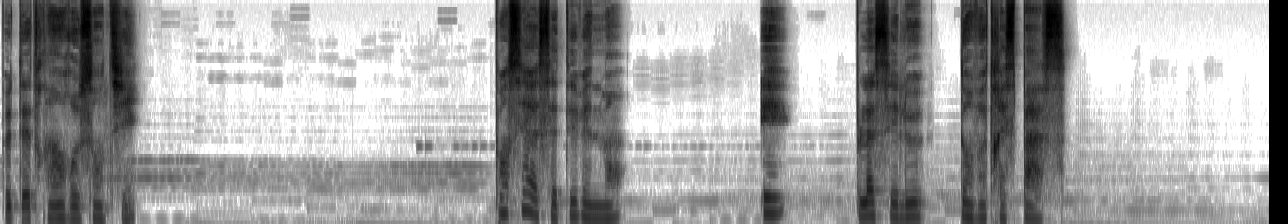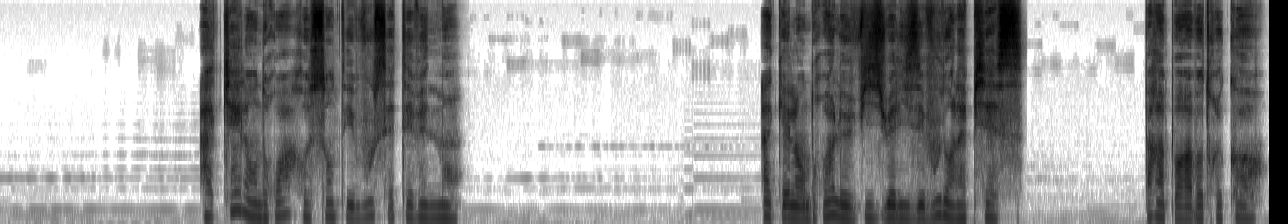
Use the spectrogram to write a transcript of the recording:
Peut-être un ressenti? Pensez à cet événement et placez-le dans votre espace. À quel endroit ressentez-vous cet événement? À quel endroit le visualisez-vous dans la pièce par rapport à votre corps?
